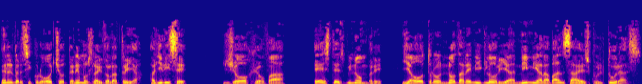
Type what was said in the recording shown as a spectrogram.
En el versículo ocho tenemos la idolatría. Allí dice, Yo Jehová, este es mi nombre, y a otro no daré mi gloria ni mi alabanza a esculturas.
